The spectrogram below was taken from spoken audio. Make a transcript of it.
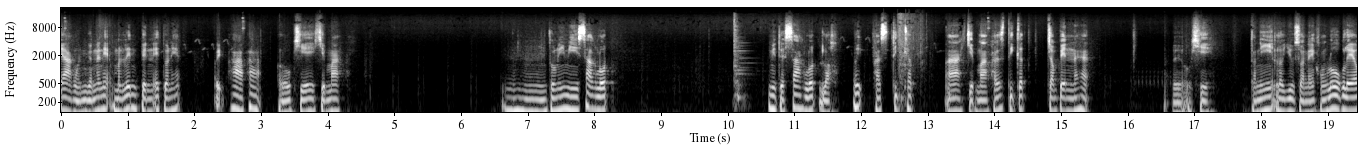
ยากเหมือนกันนะเนี่ย มันเล่นเป็นไอ้ตัวเนี้ยเฮ้ยผ้าผ้าโอเคเข็มมาอืมตรงนี้มีซากรถ มีแต่ซากรถเหรอเฮ้ยพลาสติกครับ อ่า เก็บมาพลาสติกก็จำเป็นนะฮะ เออ โอเค ตอนนี้เราอยู่ส่วนไหนของโลกแล้ว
